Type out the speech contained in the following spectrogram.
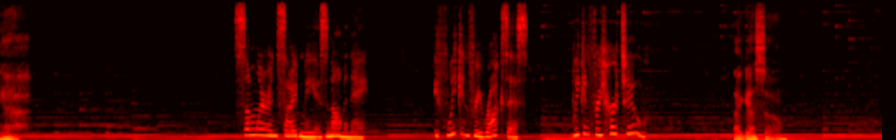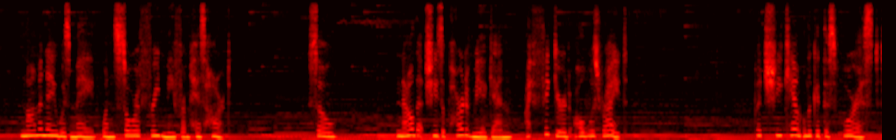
yeah. Somewhere inside me is Naminé. If we can free Roxas, we can free her too. I guess so. Naminé was made when Sora freed me from his heart. So, now that she's a part of me again, I figured all was right. But she can't look at this forest,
